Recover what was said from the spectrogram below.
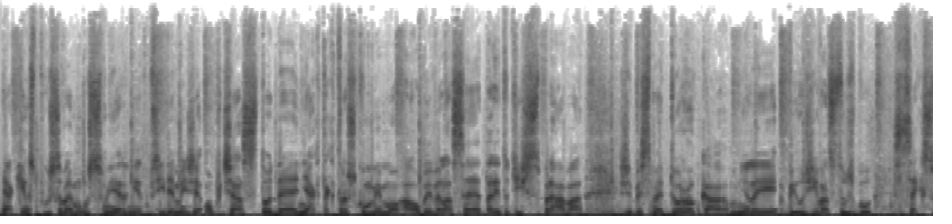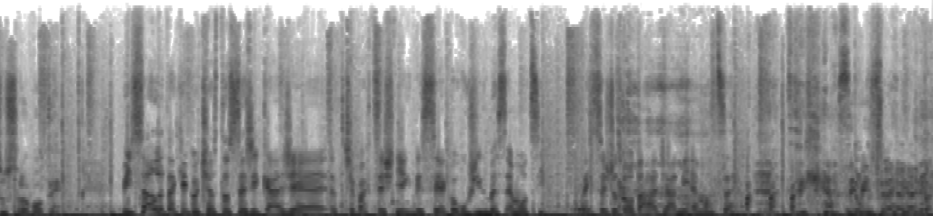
nějakým způsobem usměrnit. Přijde mi, že občas to jde nějak tak trošku mimo a objevila se tady totiž zpráva, že bychom do roka měli využívat službu sexu s roboty. Víš co, ale tak jako často se říká, že třeba chceš někdy si jako užít bez emocí. Nechceš do toho tahat žádný emoce. tak já si myslím, tak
